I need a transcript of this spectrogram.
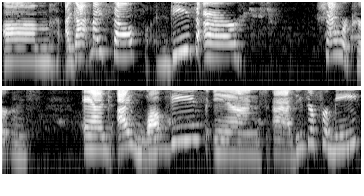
Um, I got myself, these are shower curtains. And I love these, and uh, these are for me.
